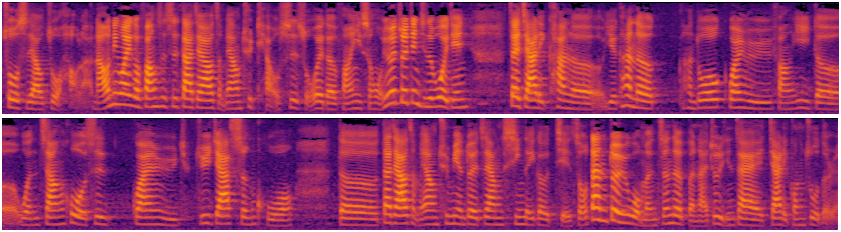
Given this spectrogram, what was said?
措施要做好啦。然后另外一个方式是大家要怎么样去调试所谓的防疫生活，因为最近其实我已经在家里看了，也看了很多关于防疫的文章，或者是关于居家生活。的大家要怎么样去面对这样新的一个节奏？但对于我们真的本来就已经在家里工作的人，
